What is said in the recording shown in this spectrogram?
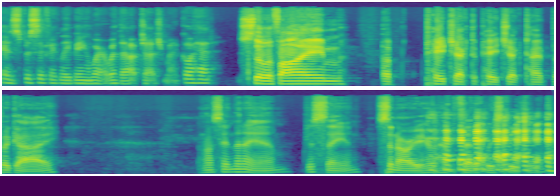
and specifically being aware without judgment. Go ahead. So if I'm a paycheck to paycheck type of guy, I'm not saying that I am, just saying scenario hypothetically speaking.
